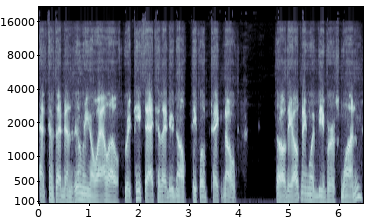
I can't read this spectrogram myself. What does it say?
And since I've been zooming a while, I'll repeat that because I do know people take notes. So the opening would be verse 1,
